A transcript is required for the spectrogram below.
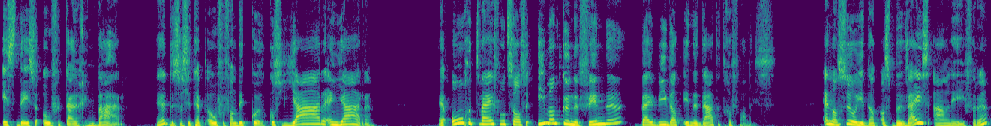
is deze overtuiging waar? dus als je het hebt over van dit kost jaren en jaren. Ongetwijfeld zal ze iemand kunnen vinden bij wie dat inderdaad het geval is. En dan zul je dat als bewijs aanleveren,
